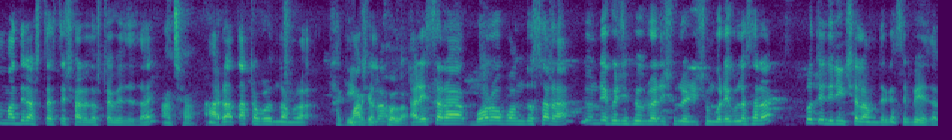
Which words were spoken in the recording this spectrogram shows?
আমাদের আস্তে আস্তে সাড়ে দশটা বেজে যায়। আচ্ছা। আর রাত আটটা পর্যন্ত আমরা থাকি। আর এছাড়া বড় বন্ধ ছাড়া যেমন একুশে ফেব্রুয়ারি ষোলোই ডিসেম্বর এগুলো ছাড়া প্রতিদিন ইনশাল্লাহ আমাদের কাছে পেয়ে যাবে।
